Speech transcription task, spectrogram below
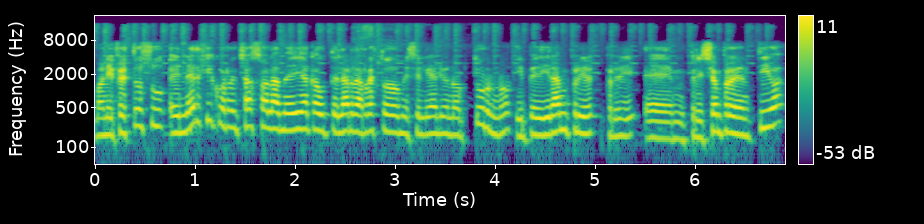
manifestó su enérgico rechazo a la medida cautelar de arresto domiciliario nocturno y pedirán em, prisión preventiva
